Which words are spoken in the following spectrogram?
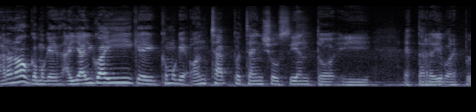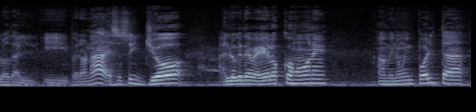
I don't know, como que hay algo ahí que como que untapped potential siento y está ready por explotar. Y, pero nada, eso soy yo, haz lo que te pegue los cojones, a mí no me importa.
